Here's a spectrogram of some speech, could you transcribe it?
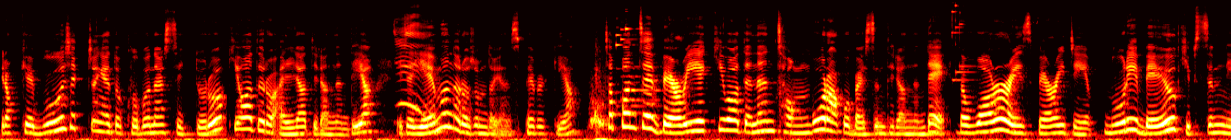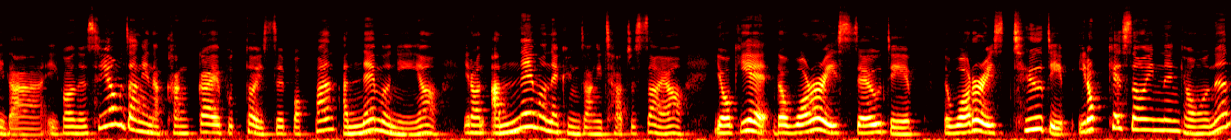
이렇게 무의식 중에도 구분할 수 있도록 키워드로 알려드렸는데요. 이제 예문으로 좀 더 연습해 볼게요. 첫 번째 very의 키워드는 정보라고 말씀드렸는데 the water is very deep. 물이 매우 깊습니다. 이거는 수영장이나 강가에 붙어 있을 법한 안내문이에요. 이런 안내문에 굉장히 자주 써요. 여기에 the water is so deep. The water is too deep. 이렇게 써 있는 경우는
